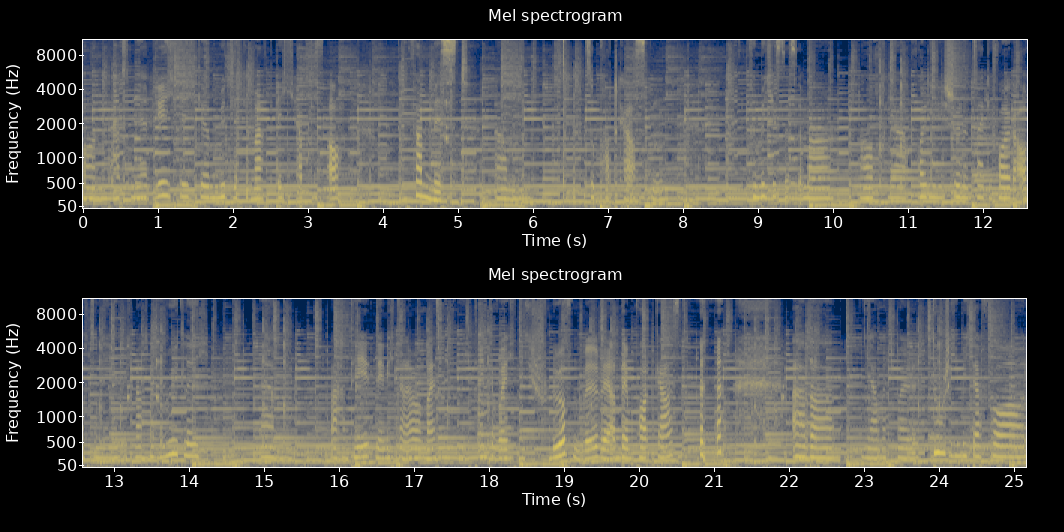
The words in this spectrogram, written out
und habe es mir richtig gemütlich gemacht. Ich habe es auch vermisst ähm, zu podcasten. Für mich ist es immer auch ja voll die schöne Zeit, die Folge aufzunehmen. Ich mache es mir gemütlich, ähm, mache einen Tee, den ich dann aber meistens nicht trinke, weil ich nicht schlürfen will während dem Podcast. aber ja, manchmal dusche ich mich davor,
